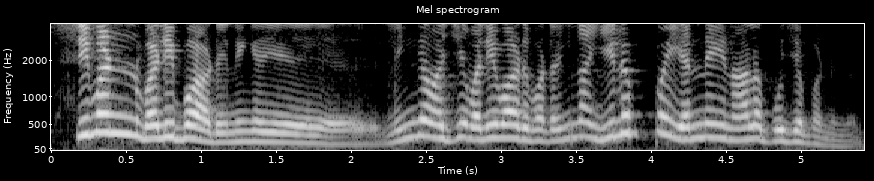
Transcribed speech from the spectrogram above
சிவன் வழிபாடு நீங்கள் லிங்கம் வச்சு வழிபாடு பண்ணுறீங்கன்னா இழுப்ப எண்ணெயினால் பூஜை பண்ணுங்கள்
